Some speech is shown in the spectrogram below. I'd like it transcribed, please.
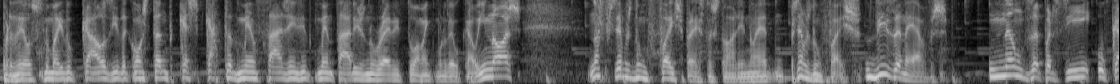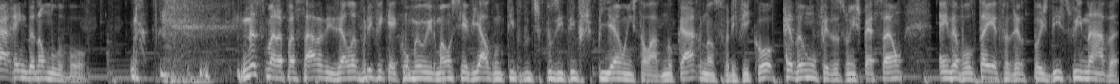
Perdeu-se no meio do caos e da constante cascata de mensagens e documentários no Reddit do Homem que Mordeu o Cão. E nós, nós precisamos de um fecho para esta história, não é? Precisamos de um fecho. Diz a Neves: Não desapareci, o carro ainda não me levou. Na semana passada, diz ela, verifiquei com o meu irmão se havia algum tipo de dispositivo espião instalado no carro. Não se verificou. Cada um fez a sua inspeção. Ainda voltei a fazer depois disso e nada.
